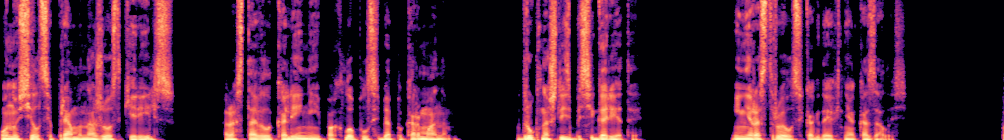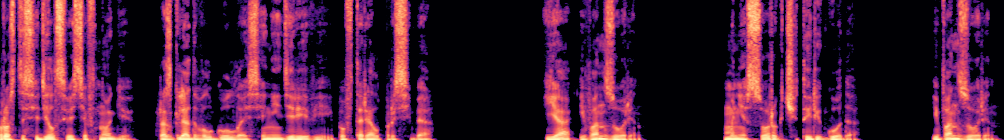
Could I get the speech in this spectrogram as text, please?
Он уселся прямо на жесткий рельс, расставил колени и похлопал себя по карманам. Вдруг нашлись бы сигареты. И не расстроился, когда их не оказалось. Просто сидел, свесив ноги, разглядывал голые осенние деревья и повторял про себя. «Я Иван Зорин. Мне 44 года. Иван Зорин.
